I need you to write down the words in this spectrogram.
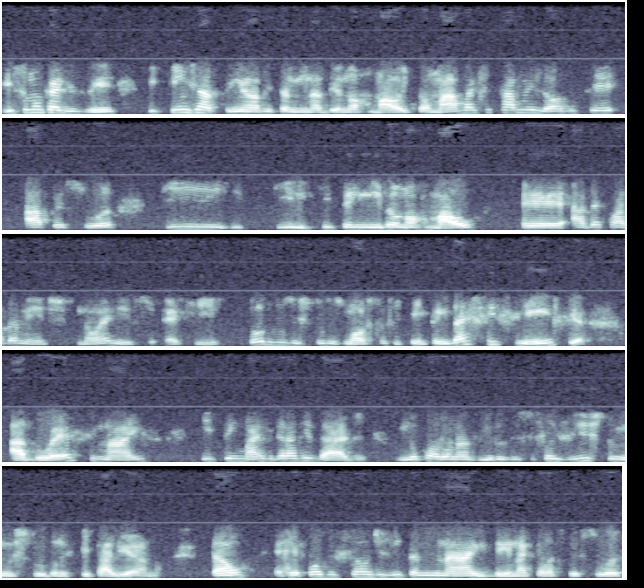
Isso não quer dizer que quem já tem a vitamina D normal e tomar vai ficar melhor do que a pessoa que, que, que tem nível normal é, adequadamente. Não é isso. É que todos os estudos mostram que quem tem deficiência adoece mais e tem mais gravidade. No coronavírus, isso foi visto em um estudo italiano. Então, é reposição de vitamina A e D naquelas pessoas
